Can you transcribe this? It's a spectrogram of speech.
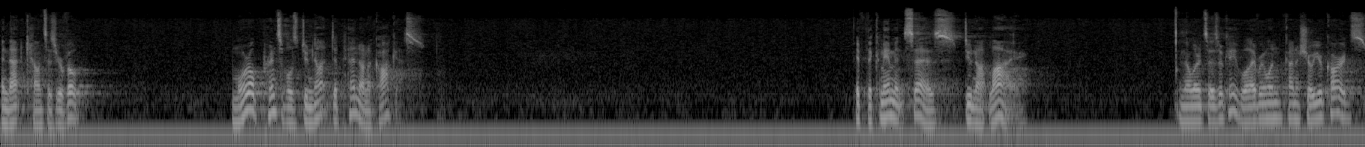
and that counts as your vote. Moral principles do not depend on a caucus. If the commandment says, do not lie, and the Lord says, okay, well, everyone kind of show your cards.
